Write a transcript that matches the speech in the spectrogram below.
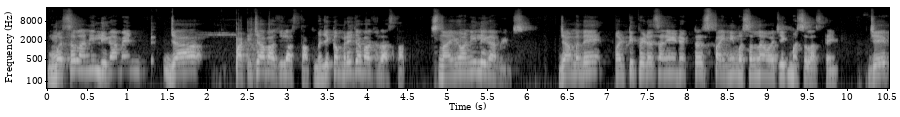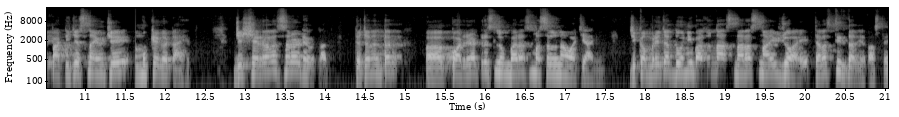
मसल आणि लिगामेंट ज्या पाठीच्या बाजूला असतात म्हणजे कमरेच्या बाजूला असतात स्नायू आणि लिगामेंट्स ज्यामध्ये मल्टीफेडस आणि इडक्टर स्पायनी मसल नावाची एक मसल असते जे पाठीचे स्नायूचे मुख्य गट आहेत जे शरीराला सरळ ठेवतात. त्याच्यानंतर क्वाड्रॅट्रिस लुंबारस मसल नावाची आहे. जी कमरेच्या दोन्ही बाजूंना असणारा स्नायू जो आहे त्याला स्थिरता देत असते.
